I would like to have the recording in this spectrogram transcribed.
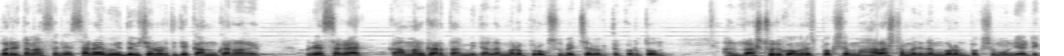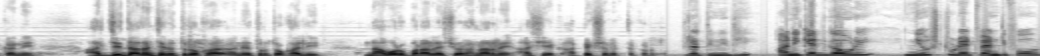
पर्यटन असेल या सगळ्या विविध विषयांवरती ते काम करणार आहेत. पण या सगळ्या कामांकरता मी त्यांना मनपूर्वक शुभेच्छा व्यक्त करतो. आणि राष्ट्रवादी काँग्रेस पक्ष महाराष्ट्रामध्ये नंबर वन पक्ष म्हणून या ठिकाणी अजितदादांच्या नेतृत्व नेतृत्वाखाली नावावर उपर आल्याशिवाय राहणार नाही अशी एक अपेक्षा व्यक्त करतो. प्रतिनिधी Aniket Gawali news today twenty four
